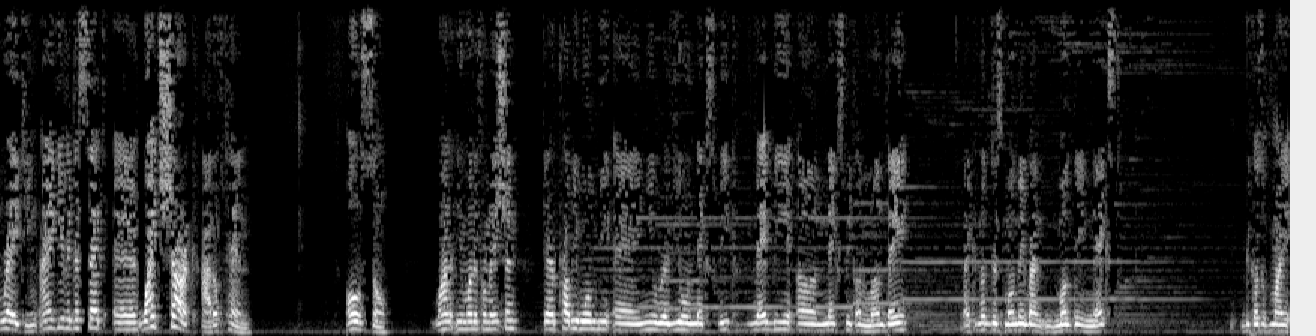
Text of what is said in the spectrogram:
rating, I give it a set uh, White Shark out of ten. Also, one in one information there probably won't be a new review next week. Maybe uh, next week on Monday. Like not this Monday, but Monday next. Because of my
